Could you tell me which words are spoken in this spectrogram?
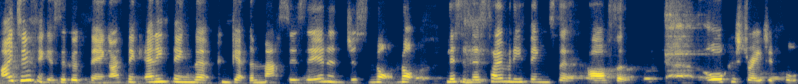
I do think it's a good thing. I think anything that can get the masses in and just not not listen. There's so many things that are for, orchestrated for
